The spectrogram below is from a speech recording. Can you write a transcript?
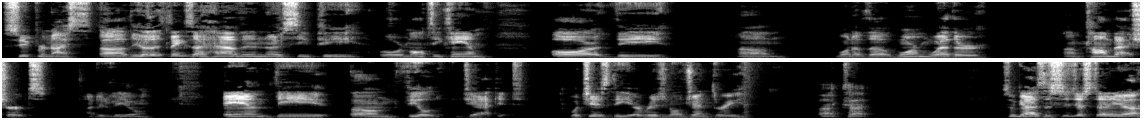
super nice. Uh the other things i have in ocp or multicam are the um one of the warm weather um, combat shirts. I did a video and the um field jacket which is the original gen 3 uh, cut so guys, this is just a uh,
